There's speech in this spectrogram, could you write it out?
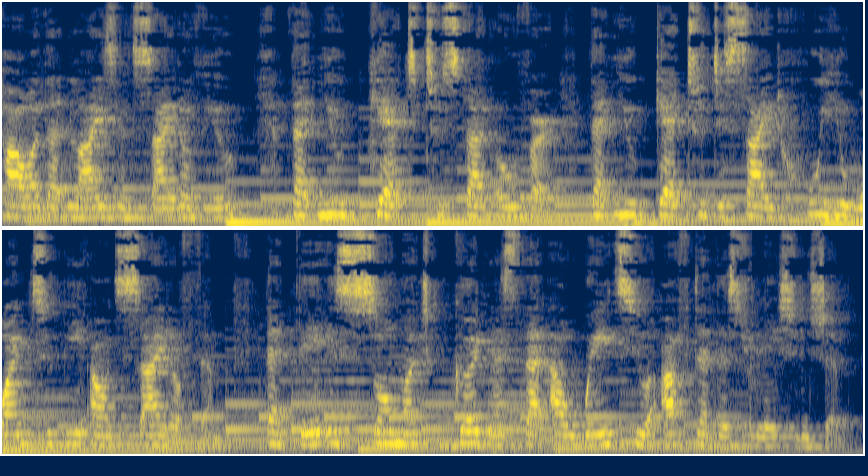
power that lies inside of you that you get to start over, that you get to decide who you want to be outside of them, that there is so much goodness that awaits you after this relationship.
